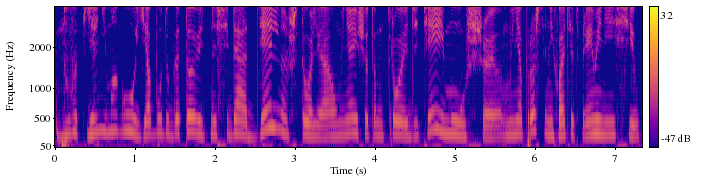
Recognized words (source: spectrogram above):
ну вот я не могу, я буду готовить на себя отдельно, что ли, а у меня еще там трое детей и муж, э, у меня просто не хватит времени и сил.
